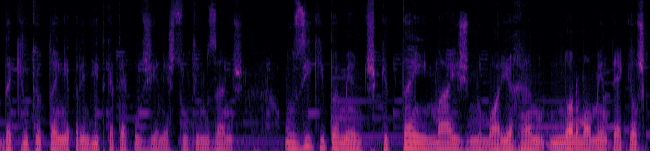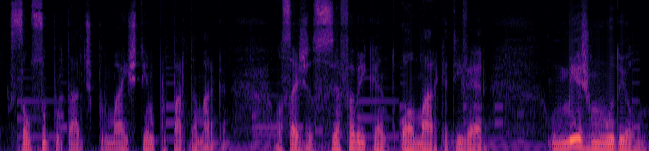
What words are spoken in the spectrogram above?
daquilo que eu tenho aprendido com a tecnologia nestes últimos anos os equipamentos que têm mais memória RAM normalmente é aqueles que são suportados por mais tempo por parte da marca. Ou seja, se a fabricante ou a marca tiver o mesmo modelo,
